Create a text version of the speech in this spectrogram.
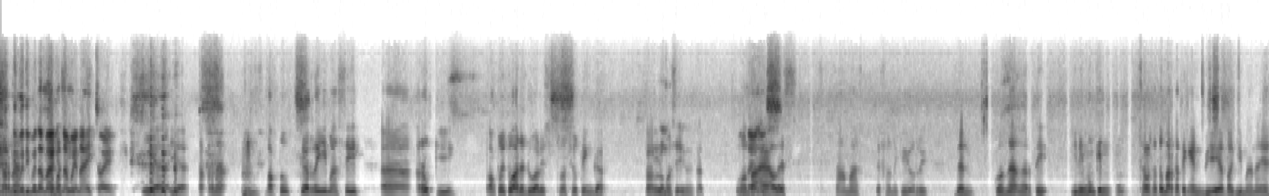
Karena tiba-tiba namanya masih- namanya naik coy. Iya iya. Karena waktu Curry masih eh, rookie waktu itu ada dualisme shooting guard kalau lo Hmm. masih ingat. Monta. Ellis. Sama Stephen Curry. Dan gue nggak ngerti ini mungkin salah satu marketing NBA apa gimana ya?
